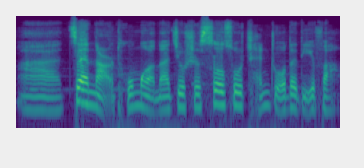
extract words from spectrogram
啊，在哪儿涂抹呢？就是色素沉着的地方。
